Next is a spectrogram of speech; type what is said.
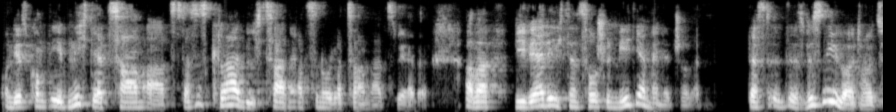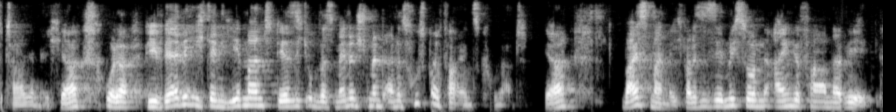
und jetzt kommt eben nicht der Zahnarzt. Das ist klar, wie ich Zahnärztin oder Zahnarzt werde. Aber wie werde ich denn Social Media Managerin? Das, das wissen die Leute heutzutage nicht, ja. Oder wie werde ich denn jemand, der sich um das Management eines Fußballvereins kümmert? Ja, weiß man nicht, weil es ist eben nicht so ein eingefahrener Weg.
